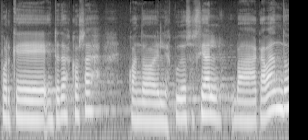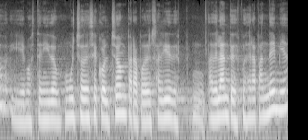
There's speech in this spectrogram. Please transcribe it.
porque, entre otras cosas, cuando el escudo social va acabando y hemos tenido mucho de ese colchón para poder salir adelante después de la pandemia,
